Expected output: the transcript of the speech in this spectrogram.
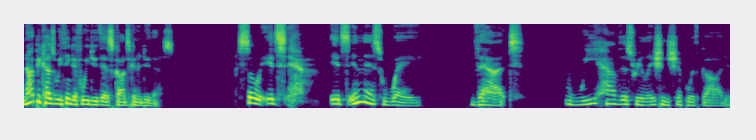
not because we think if we do this, God's going to do this. So it's it's in this way that we have this relationship with God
